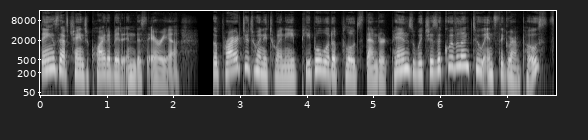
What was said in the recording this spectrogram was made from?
things have changed quite a bit in this area. So prior to 2020, people would upload standard pins, which is equivalent to Instagram posts.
